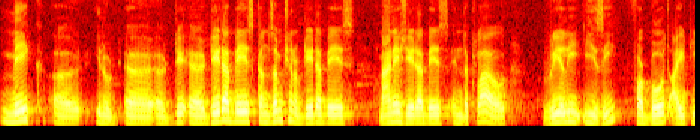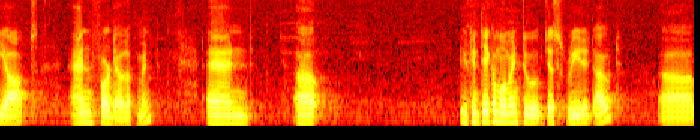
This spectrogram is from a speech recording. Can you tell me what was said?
make you know database consumption of database managed database in the cloud really easy for both IT ops and for development? And uh, you can take a moment to just read it out. Uh,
